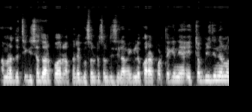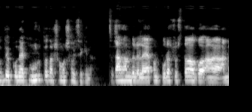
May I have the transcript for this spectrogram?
আমাদের চিকিৎসা দেওয়ার পর আপনারা গোসল টোসল দিছিলাম এগুলো করার পর থেকে নিয়ে এই চব্বিশ দিনের মধ্যে কোনো এক মুহূর্ত তার সমস্যা হয়েছে কিনা? আলহামদুলিল্লাহ এখন পুরো সুস্থ। আমি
